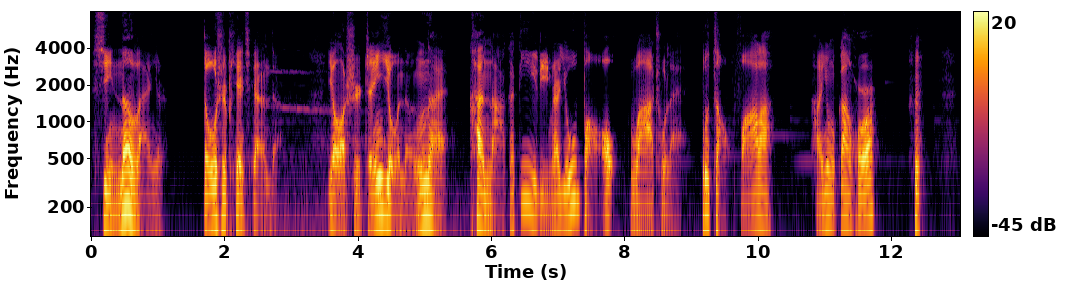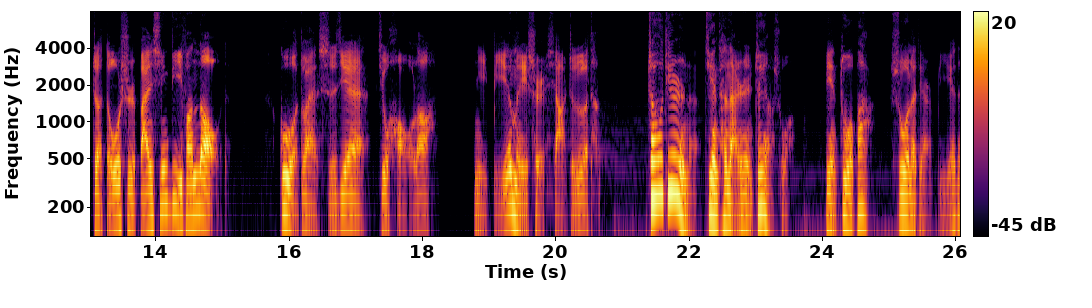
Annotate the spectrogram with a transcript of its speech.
信那玩意儿，都是骗钱的。要是真有能耐，看哪个地里面有宝，挖出来不早发了？还用干活？哼，这都是搬新地方闹的。”过段时间就好了，你别没事瞎折腾。招娣儿呢，见她男人这样说，便作罢，说了点别的。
